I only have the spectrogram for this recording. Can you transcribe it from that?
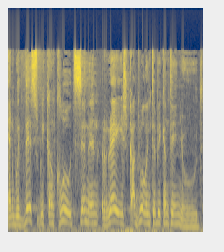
And with this, we conclude Simon Reish, God willing to be continued.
